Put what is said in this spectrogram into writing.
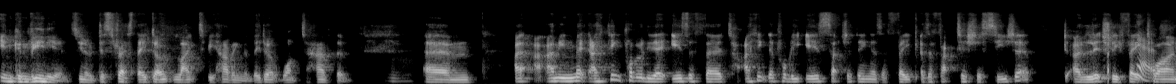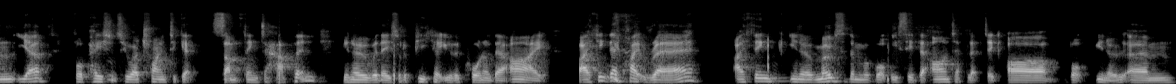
inconvenience, you know, distress. They don't like to be having them, they don't want to have them. Um, I, I mean, I think probably there is a third, I think there probably is such a thing as a fake, as a factitious seizure. a literally faked Yeah. one, yeah, for patients who are trying to get something to happen, you know, where they sort of peek at you with the corner of their eye. But I think they're quite rare. I think, you know, most of them of what we see that aren't epileptic are what, you know, um,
